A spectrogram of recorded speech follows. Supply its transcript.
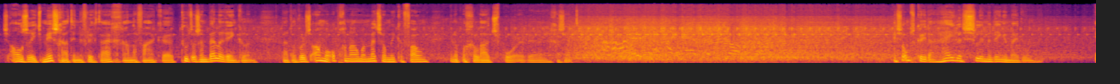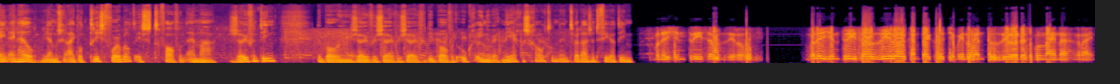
Dus als er iets misgaat in de vliegtuig, gaan er vaak eh, toeters en bellen rinkelen. Nou, dat wordt dus allemaal opgenomen met zo'n microfoon en op een geluidsspoor eh, gezet. En soms kun je daar hele slimme dingen mee doen. Een, een heel, ja, misschien eigenlijk wel triest voorbeeld is het geval van MH17. De Boeing 777 die boven de Oekraïne werd neergeschoten in 2014. Malaysian 370. Malaysian 370, contact Ho Chi Minh 120 decimal 9. uh, Good night.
